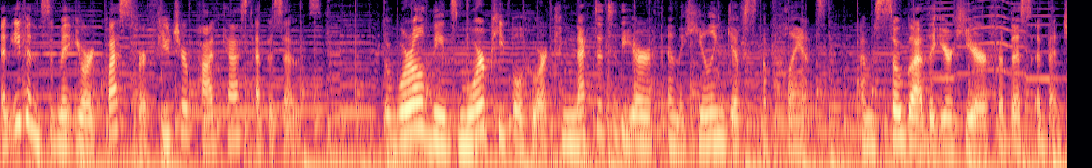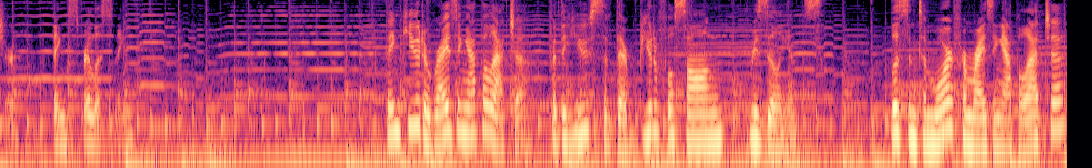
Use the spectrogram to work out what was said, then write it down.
and even submit your requests for future podcast episodes. The world needs more people who are connected to the earth and the healing gifts of plants. I'm so glad that you're here for this adventure. Thanks for listening. Thank you to Rising Appalachia for the use of their beautiful song, Resilience. Listen to more from Rising Appalachia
